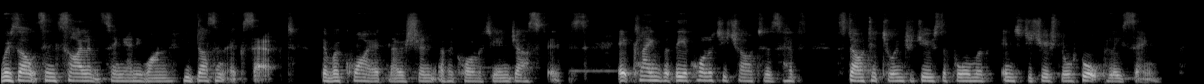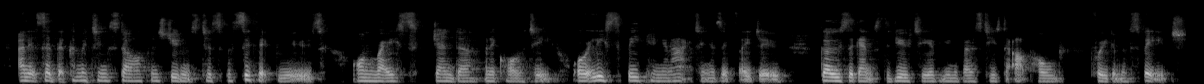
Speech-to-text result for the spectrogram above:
results in silencing anyone who doesn't accept the required notion of equality and justice. It claimed that the equality charters have started to introduce a form of institutional thought policing. And it said that committing staff and students to specific views on race, gender, and equality, or at least speaking and acting as if they do, goes against the duty of universities to uphold freedom of speech.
